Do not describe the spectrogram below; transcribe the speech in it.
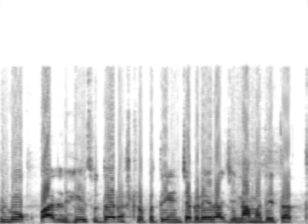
लोकपाल हे सुद्धा राष्ट्रपती यांच्याकडे राजीनामा देतात.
